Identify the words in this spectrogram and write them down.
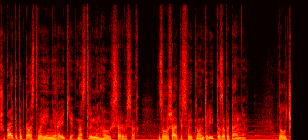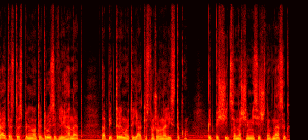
Шукайте подкаст Воєнні рейки на стримінгових сервісах, залишайте свої коментарі та запитання. Долучайтесь до спільноти друзів Ліганет та підтримуйте якісну журналістику. Підпишіться на щомісячний внесок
